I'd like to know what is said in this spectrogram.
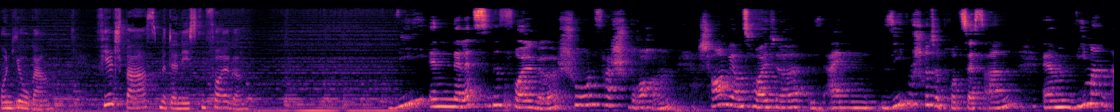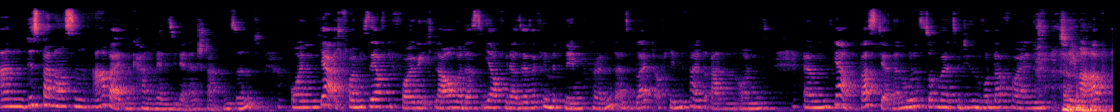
und Yoga. Viel Spaß mit der nächsten Folge. Wie in der letzten Folge schon versprochen, schauen wir uns heute einen Sieben-Schritte-Prozess an, ähm, wie man an Disbalancen arbeiten kann, wenn sie denn entstanden sind. Und ja, ich freue mich sehr auf die Folge. Ich glaube, dass ihr auch wieder sehr, sehr viel mitnehmen könnt. Also bleibt auf jeden Fall dran. Und ähm, ja, Bastian, dann hol uns doch mal zu diesem wundervollen Thema ab.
